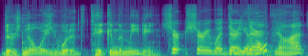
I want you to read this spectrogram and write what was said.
There's no way he would have taken the meeting. Sure, sure he would. There, You there- hope not.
